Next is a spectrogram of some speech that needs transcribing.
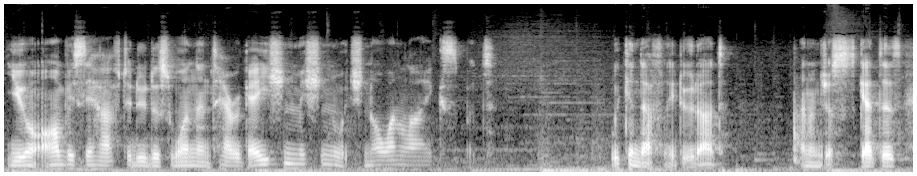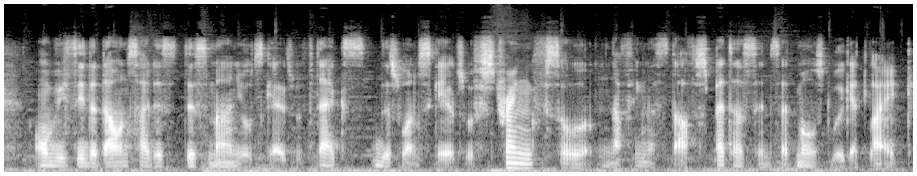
You obviously have to do this one interrogation mission, which no one likes, but we can definitely do that. And then just get this. Obviously the downside is this manual scales with dex, this one scales with strength, so nothingness staff is better since at most we'll get like...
